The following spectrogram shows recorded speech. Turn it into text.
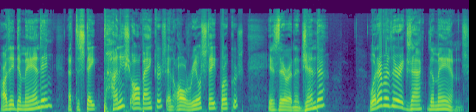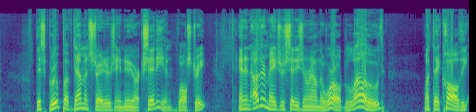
Are they demanding that the state punish all bankers and all real estate brokers? Is there an agenda? Whatever their exact demands, this group of demonstrators in New York City and Wall Street and in other major cities around the world loathe what they call the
